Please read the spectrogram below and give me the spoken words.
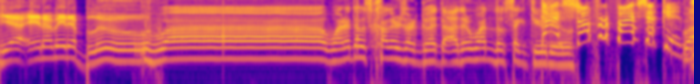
yeah, and I made it blue. Whoa. One of those colors are good. The other one looks like doo Guys, doo. stop for five seconds. What?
